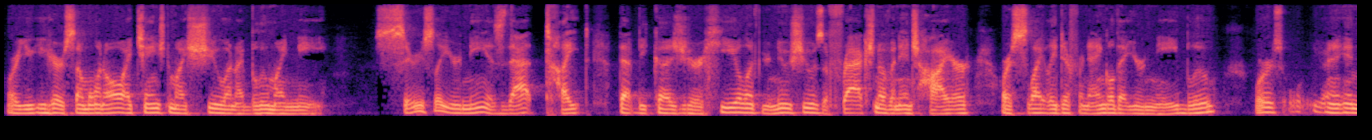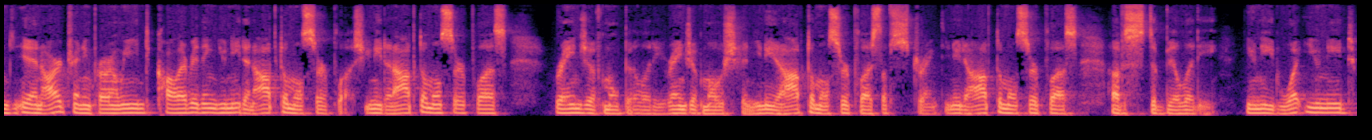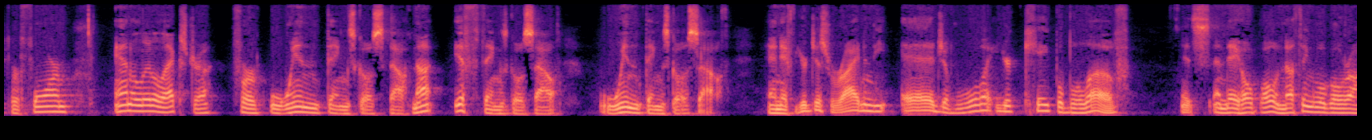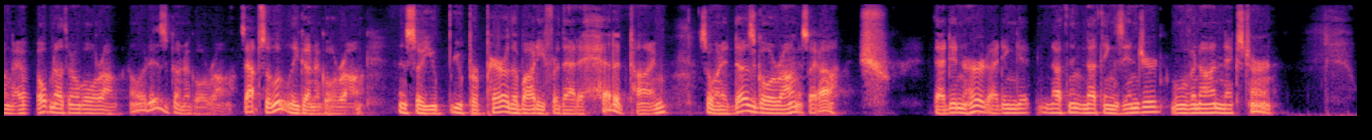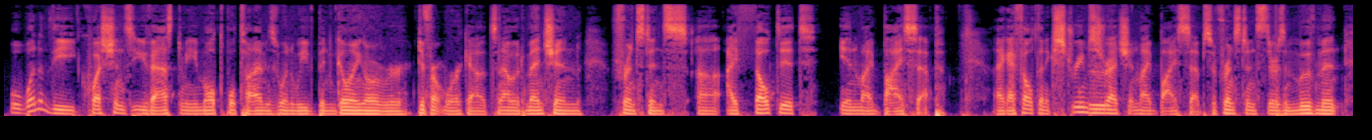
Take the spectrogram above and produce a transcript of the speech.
Or you, you hear someone, oh, I changed my shoe and I blew my knee seriously, your knee is that tight that because your heel of your new shoe is a fraction of an inch higher or a slightly different angle that your knee blew? Whereas in, in our training program, we call everything you need an optimal surplus. You need an optimal surplus range of mobility, range of motion. You need an optimal surplus of strength. You need an optimal surplus of stability. You need what you need to perform and a little extra for when things go south, not if things go south, when things go south. And if you're just riding the edge of what you're capable of, it's, and they hope, oh, nothing will go wrong. I hope nothing will go wrong. Oh, it is going to go wrong. It's absolutely going to go wrong. And so you, you prepare the body for that ahead of time. So when it does go wrong, it's like, ah, that didn't hurt. I didn't get nothing, nothing's injured. Moving on next turn. Well, one of the questions that you've asked me multiple times when we've been going over different workouts, and I would mention, for instance, uh, I felt it in my bicep. Like I felt an extreme mm. stretch in my bicep. So for instance, there's a movement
